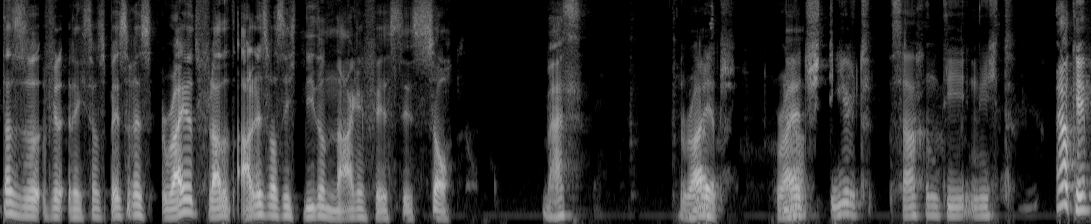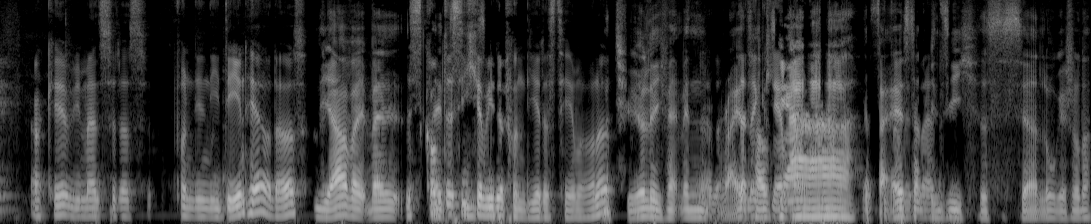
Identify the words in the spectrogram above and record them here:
das ist so vielleicht was Besseres. Riot flattert alles, was nicht nied- und nagelfest ist. So. was? Riot. Riot Ja. stiehlt Sachen, die nicht. Ja, okay. Okay, wie meinst du das? Von den Ideen her oder was? Ja, weil. weil Das kommt ja sicher wieder von dir, das Thema, oder? Natürlich, wenn, wenn Ja, Riot House Ja, ist, dann bin ich. Das ist ja logisch, oder?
